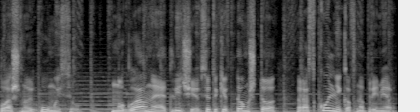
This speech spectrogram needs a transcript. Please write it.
сплошной умысел. Но главное отличие все-таки в том, что Раскольников, например,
